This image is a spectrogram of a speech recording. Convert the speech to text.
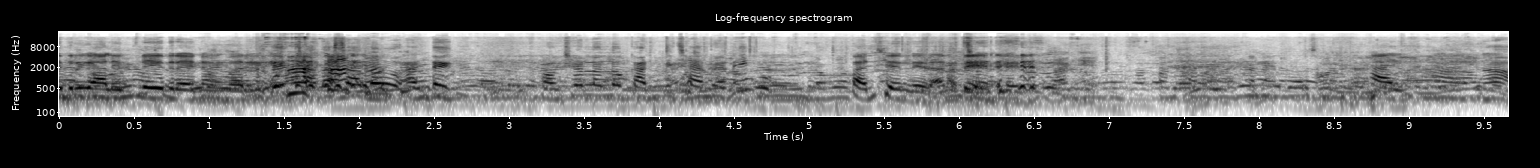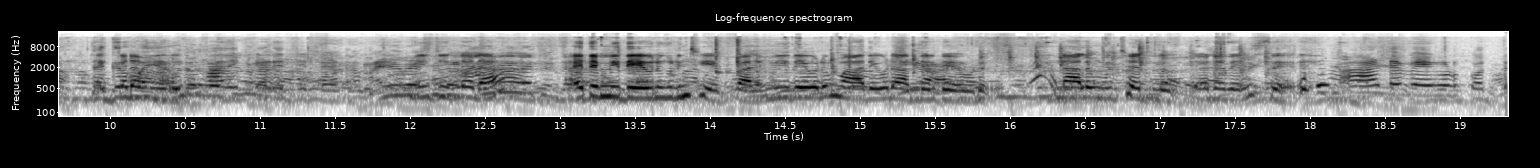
ఎదురుగాలి ఎప్పుడు ఎదురైనా మరి. అంటే ఫంక్షన్లలో కనిపించారు కానీ పరిచయం లేదు అంతే. హాయ్? మీ జిల్లాడా? అయితే మీ దేవుని గురించి చెప్పాలి. మీ దేవుడు మా దేవుడు అందరి దేవుడు. నాలుగు ముచ్చట్లు ఏమైనా తెలిస్తే. అంటే మేము కూడా కొత్త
